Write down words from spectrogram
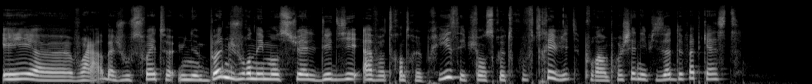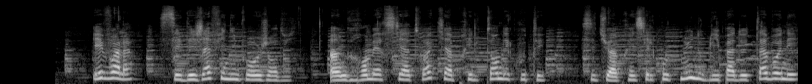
Et euh, voilà, bah, je vous souhaite une bonne journée mensuelle dédiée à votre entreprise et puis on se retrouve très vite pour un prochain épisode de podcast. Et voilà, c'est déjà fini pour aujourd'hui. Un grand merci à toi qui as pris le temps d'écouter. Si tu as apprécié le contenu, n'oublie pas de t'abonner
